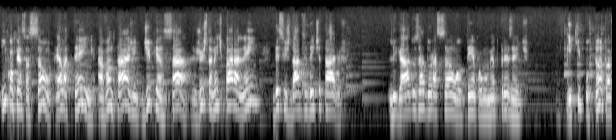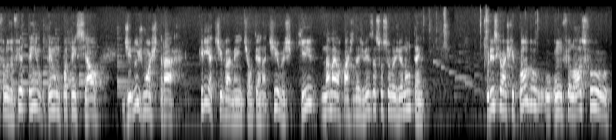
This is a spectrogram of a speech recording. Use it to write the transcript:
Em compensação, ela tem a vantagem de pensar justamente para além desses dados identitários, ligados à duração, ao tempo, ao momento presente. E que, portanto, a filosofia tem, tem um potencial de nos mostrar criativamente alternativas que, na maior parte das vezes, a sociologia não tem. Por isso que eu acho que quando um filósofo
